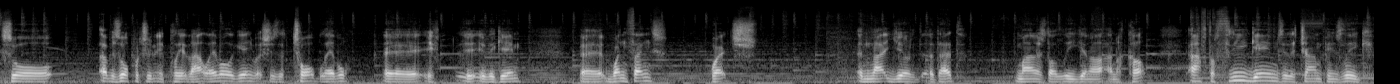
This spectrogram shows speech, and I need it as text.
So it was opportunity to play at that level again, which is the top level uh, of the game. Uh, win things, which in that year I did. Managed a league and a, and a cup. After three games of the Champions League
